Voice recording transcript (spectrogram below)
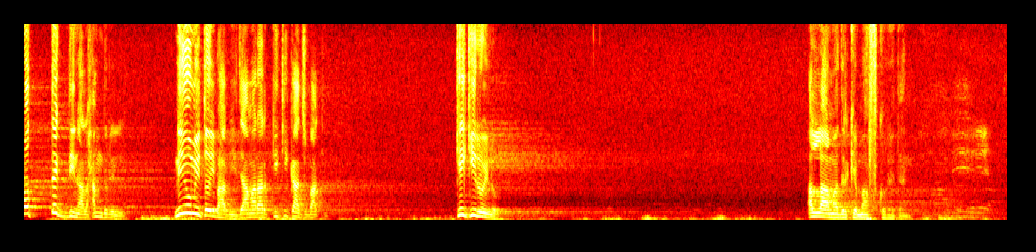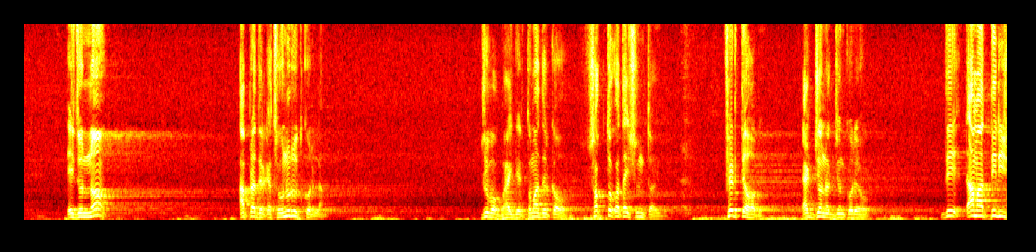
প্রত্যেক দিন, আলহামদুলিল্লাহ, নিয়মিতই ভাবি যে আমার আর কি কি কাজ বাকি, কি কি রইল। আল্লাহ আমাদেরকে মাফ করে দেন। এই জন্য আপনাদের কাছে অনুরোধ করলাম, যুবক ভাইদের, তোমাদেরকেও শক্ত কথাই শুনতে হইবে ফিরতে হবে, একজন একজন করে হোক। যে আমার তিরিশ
